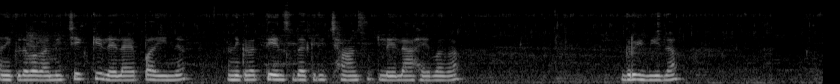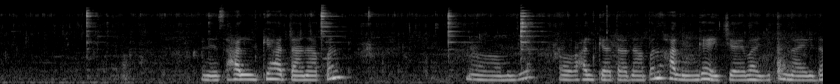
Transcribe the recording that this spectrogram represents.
आणि इकडं बघा मी चेक केलेलं आहे पळीनं आणि इकडं तेलसुद्धा किती छान सुटलेलं आहे बघा ग्रेव्हीला आणि असं हलक्या हातानं आपण म्हणजे हलक्या हातानं आपण हलवून घ्यायची आहे भाजी पुन्हा एकदा.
